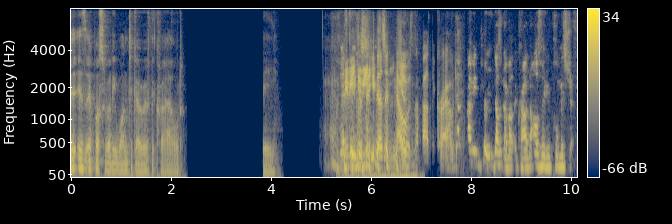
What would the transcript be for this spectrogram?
i- is Ipos really one to go with the crowd? The- Maybe he, he doesn't know about the crowd. I mean, true, he doesn't know about the crowd, and also he can pull mischief.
